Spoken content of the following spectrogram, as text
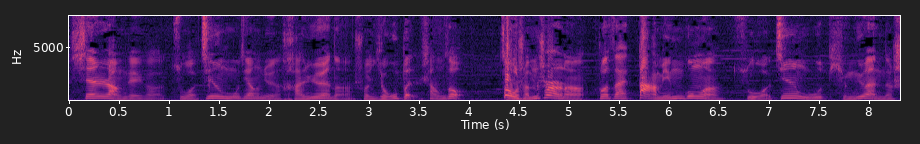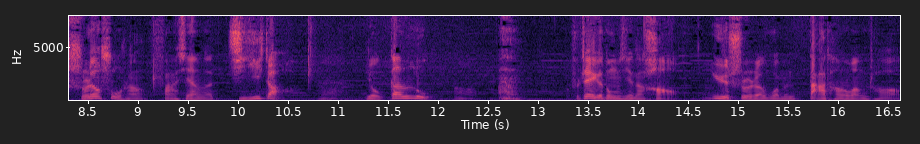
先让这个左金吾将军韩约呢说有本上奏，奏什么事儿呢？说在大明宫啊左金吾庭院的石榴树上发现了吉兆，有甘露，啊，说这个东西呢好，预示着我们大唐王朝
